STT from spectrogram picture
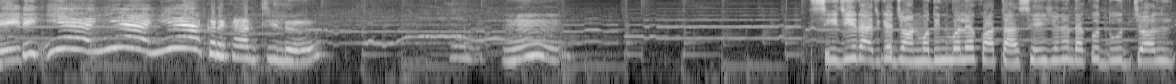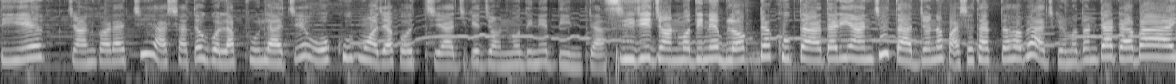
ইয়া ইয়া করে কাঁদছিল। হুম। সিজির আজকে জন্মদিন বলে কথা, সেই জন্য দেখো দুধ জল দিয়ে চান করাচ্ছি, আর সাথেও গোলাপ ফুল আছে। ও খুব মজা করছে আজকে জন্মদিনের দিনটা। শ্রীজির জন্মদিনের ব্লগটা খুব তাড়াতাড়ি আনছি, তার জন্য পাশে থাকতে হবে। আজকের মতন টাটা, বাই।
